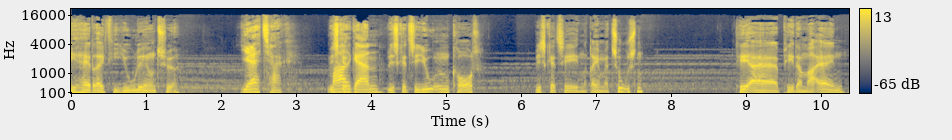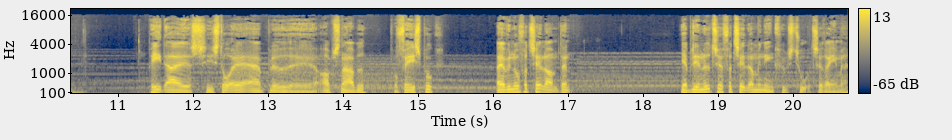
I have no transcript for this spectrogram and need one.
I have et rigtigt juleeventyr? Ja, tak. Vi Meget skal- gerne. Vi skal til julen kort. Vi skal til en Rema 1000. Her er Peter Meier inde. Peters historie er blevet øh, opsnappet på Facebook, og jeg vil nu fortælle om den. Jeg bliver nødt til at fortælle om en indkøbstur til Rema.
